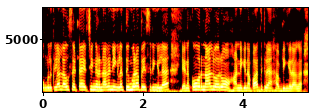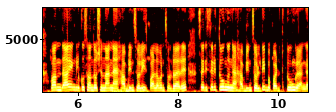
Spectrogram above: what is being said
உங்களுக்குலாம் லவ் செட் ஆயிடுச்சுங்கிறனால நீங்களாம் திமிரா பேசுகிறீங்களே எனக்கும் ஒரு நாள் வரும். அன்னைக்கு நான் பார்த்துக்கிறேன் அப்படிங்கிறாங்க. வந்தால் எங்களுக்கும் சந்தோஷம் தானே? அப்படின்னு சொல்லி பல்லவன் சொல்கிறாரு சரி சரி தூங்குங்க. அப்படின்னு சொல்லிட்டு இப்போ படுத்து தூங்குறாங்க.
